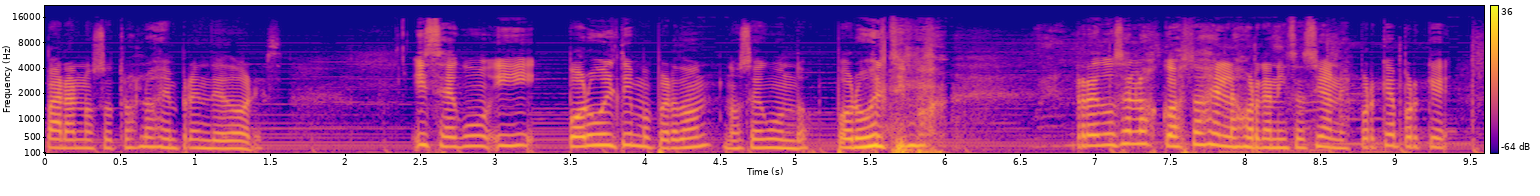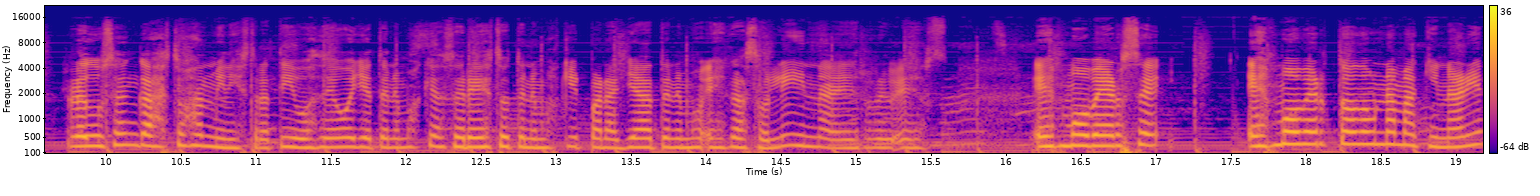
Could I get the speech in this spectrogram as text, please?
para nosotros los emprendedores. Y, y por último, perdón, no segundo, por último, reduce los costos en las organizaciones. ¿Por qué? Porque reducen gastos administrativos de, oye, tenemos que hacer esto, tenemos que ir para allá, tenemos, es gasolina, es, es es moverse, es mover toda una maquinaria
